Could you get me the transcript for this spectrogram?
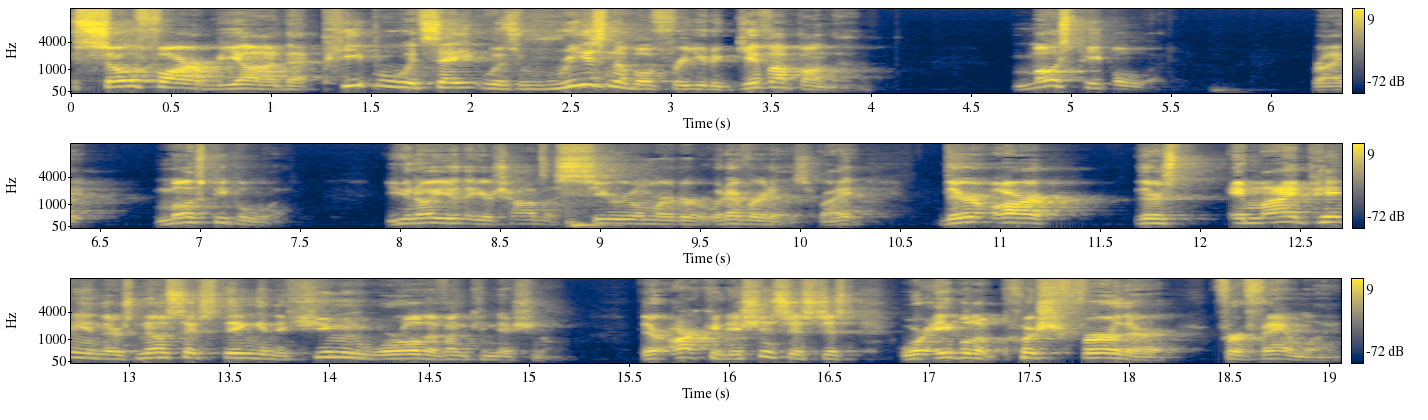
so far beyond that people would say it was reasonable for you to give up on them most people would, right? Most people would. You know that your child's a serial murderer, whatever it is, right? There are there's, in my opinion, there's no such thing in the human world of unconditional. There are conditions, it's just we're able to push further for family,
